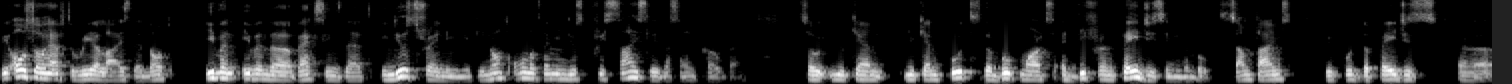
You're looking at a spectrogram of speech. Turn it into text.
We also have to realize that not even, even the vaccines that induce strain immunity, not all of them induce precisely the same program. So you can you can put the bookmarks at different pages in the book. Sometimes you put the pages uh,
